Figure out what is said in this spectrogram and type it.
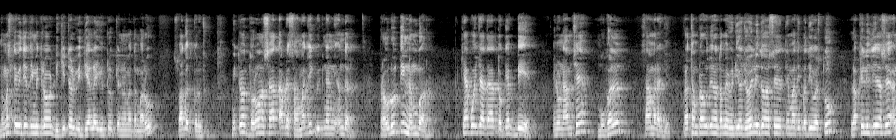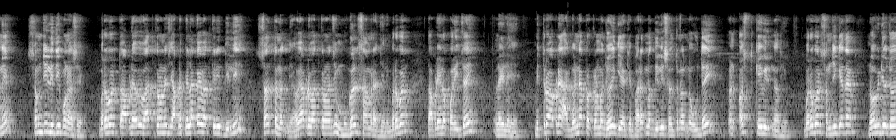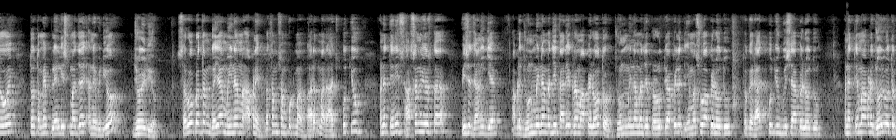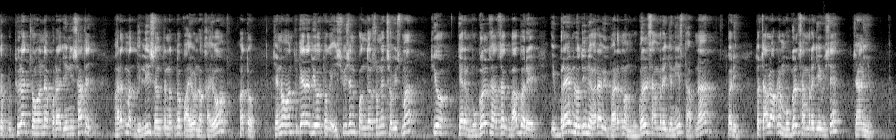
નમસ્તે વિદ્યાર્થી મિત્રો, ડિજિટલ વિદ્યાલય યુટ્યુબ ચેનલમાં તમારું સ્વાગત કરું છું. મિત્રો, ધોરણ સાત આપણે સામાજિક વિજ્ઞાનની અંદર પ્રવૃત્તિ નંબર ક્યાં પહોંચ્યા હતા? તો કે બે. એનું નામ છે મુઘલ સામ્રાજ્ય. પ્રથમ પ્રવૃત્તિનો તમે વીડિયો જોઈ લીધો હશે, તેમાંથી બધી વસ્તુ લખી લીધી હશે અને સમજી લીધી પણ હશે. બરાબર? તો આપણે હવે વાત કરવાની છે, આપણે પહેલાં કઈ વાત કરી? દિલ્હી સલ્તનતની. હવે આપણે વાત કરવાની છે મુઘલ સામ્રાજ્યની. બરાબર? તો આપણે એનો પરિચય લઈ લઈએ. મિત્રો, આપણે આગળના પ્રકરણમાં જોઈ ગયા કે ભારતમાં દિલ્હી સલ્તનતનો ઉદય અને અસ્ત કેવી રીતના થયો. બરાબર? સમજી ગયા હતા નો વીડિયો જોયો હોય તો તમે પ્લેલિસ્ટમાં જઈ અને વીડિયો જોઈ લ્યો. સર્વપ્રથમ ગયા મહિનામાં આપણે પ્રથમ સંપુટમાં ભારતમાં રાજપૂત યુગ અને તેની શાસન વ્યવસ્થા વિશે જાણી ગયા. આપણે જૂન મહિનામાં જે કાર્યક્રમ આપેલો હતો, જૂન મહિનામાં જે પ્રવૃત્તિ આપેલી હતી, એમાં શું આપેલું હતું? તો કે રાજપૂત યુગ વિશે આપેલું હતું. અને તેમાં આપણે જોયું હતું કે પૃથ્વીરાજ ચૌહાણના પરાજયની સાથે જ ભારતમાં દિલ્હી સલ્તનતનો પાયો નખાયો હતો. જેનો અંત ક્યારે થયો? તો કે ઈસવીસન પંદરસો ને છવ્વીસમાં થયો, જ્યારે મુઘલ શાસક બાબરે ઇબ્રાહિમ લોધીને હરાવી ભારતમાં મુઘલ સામ્રાજ્યની સ્થાપના કરી. તો ચાલો આપણે મુઘલ સામ્રાજ્ય વિશે જાણીએ.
